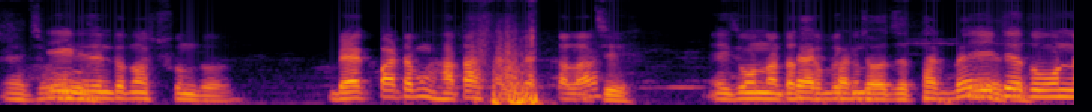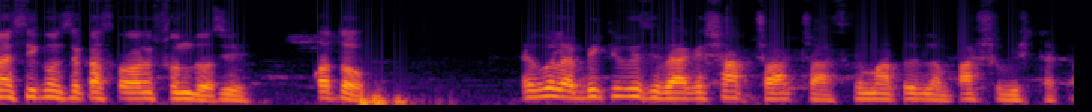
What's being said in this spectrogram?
এই এই ডিজাইনটা অনেক সুন্দর। ব্যাক পার্ট এবং হাতা থাকবে ব্যাক কালার জি। এই যে ওন্নাটা থাকবে থাকবে? এইটা তো অন্য সিকোয়েন্সের কাজ করা অনেক সুন্দর। জি। কত? এগুলা বিক্রি করছি আগে সাতশো আটশো আজকে মাত্র দিলাম পাঁচশো বিশ টাকা।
